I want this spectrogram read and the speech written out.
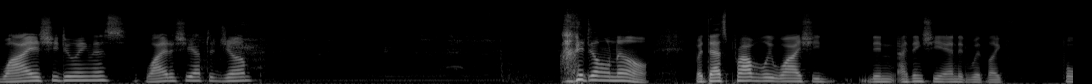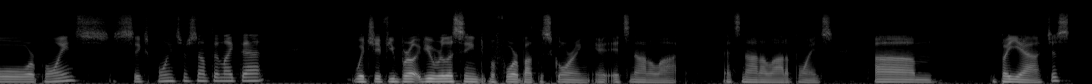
Why is she doing this? Why does she have to jump? I don't know. But that's probably why she didn't I think she ended with like 4 points, 6 points or something like that. Which if you bro- if you were listening to before about the scoring, it, it's not a lot. That's not a lot of points. Um but yeah, just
